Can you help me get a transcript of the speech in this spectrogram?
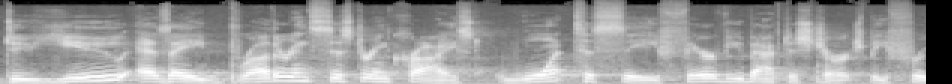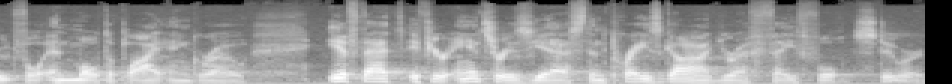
Do you, as a brother and sister in Christ, want to see Fairview Baptist Church be fruitful and multiply and grow? If, that, if your answer is yes, then praise God, you're a faithful steward.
